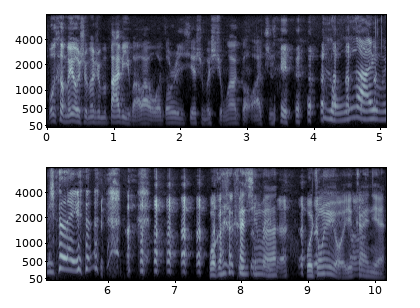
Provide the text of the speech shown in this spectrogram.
我可没有什么什么芭比娃娃，我都是一些什么熊啊狗啊之类的，龙啊什么之类的。我刚才看新闻，我终于有一个概念，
